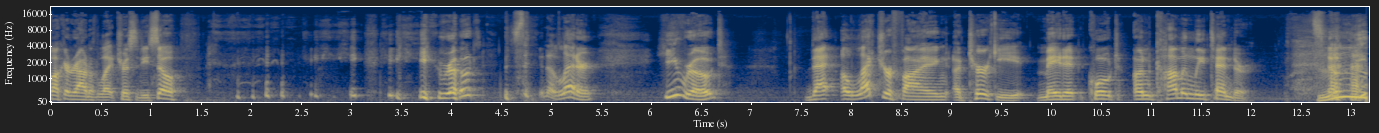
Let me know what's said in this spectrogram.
fucking around with electricity. So he, he wrote in a letter. He wrote that electrifying a turkey made it quote uncommonly tender. So he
